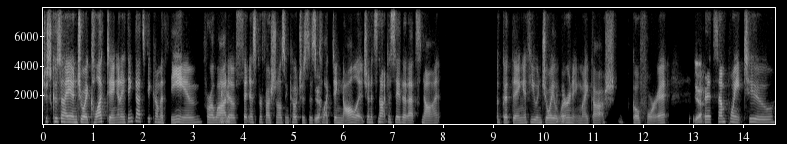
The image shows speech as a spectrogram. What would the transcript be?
Just because i enjoy collecting. And i think that's become a theme for a lot mm-hmm. of fitness professionals and coaches is yeah. collecting knowledge. And it's not to say that that's not a good thing. If you enjoy mm-hmm. learning my gosh go for it. Yeah. But at some point too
